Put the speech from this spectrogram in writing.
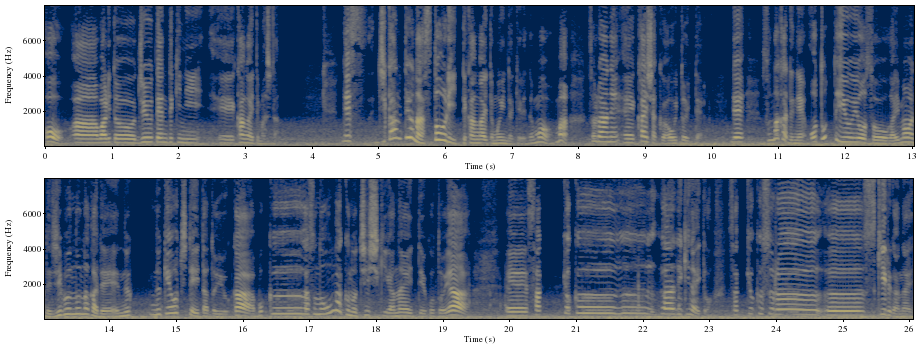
をあ割と重点的に、えー考えてました。で、時間っていうのはストーリーって考えてもいいんだけれども、まあ、それはね、えー解釈は置いといて。で、その中でね、音っていう要素が今まで自分の中で抜け落ちていたというか、僕がその音楽の知識がないっていうことや、えー作曲ができないと。作曲するスキルがない。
